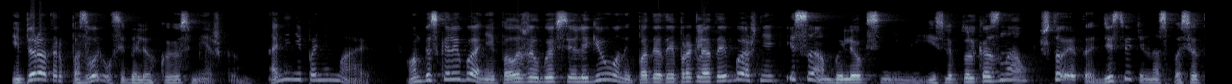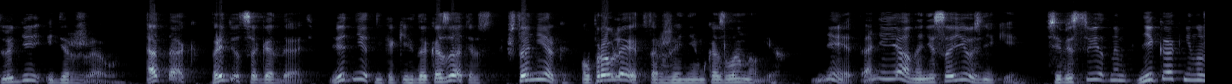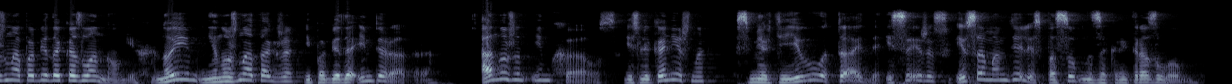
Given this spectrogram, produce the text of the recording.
Император позволил себе легкую усмешку. Они не понимают. Он без колебаний положил бы все легионы под этой проклятой башней и сам бы лег с ними, если б только знал, что это действительно спасет людей и державу. А так, придется гадать, ведь нет никаких доказательств, что Нерг управляет вторжением козлоногих. Нет, они явно не союзники. Всебесцветным никак не нужна победа козлоногих, но им не нужна также и победа императора. А нужен им хаос, если, конечно, смерти его, Тайда и Сежис и в самом деле способны закрыть разлом.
